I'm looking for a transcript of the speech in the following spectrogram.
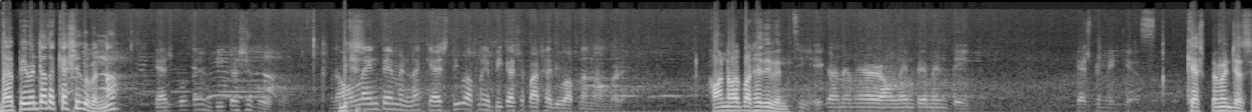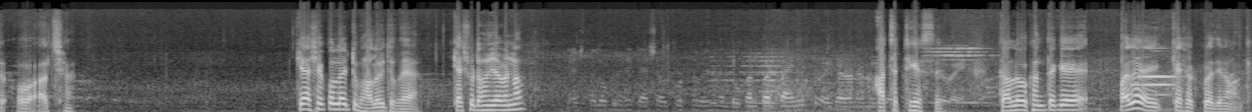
ভাই পেমেন্টটা তো ক্যাশই করবেন না? ক্যাশ বলতে আমি বিকাশে করব। অনলাইন পেমেন্ট না ক্যাশ দিব আপনাকে বিকাশে পাঠিয়ে দিব আপনার নাম্বারে আমার নাম্বার পাঠিয়ে দিবেন? জি এই কারণে আমি আর অনলাইন পেমেন্ট দেই ক্যাশ পেমেন্ট কি আছে। ক্যাশ পেমেন্ট আছে? ও আচ্ছা। ক্যাশে করলে একটু ভালোই তো ভাইয়া। ক্যাশ উঠানো যাবে না? আচ্ছা ঠিক আছে। তাহলে ওখান থেকে পাইলে ক্যাশ আউট করে দিন আমাকে।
